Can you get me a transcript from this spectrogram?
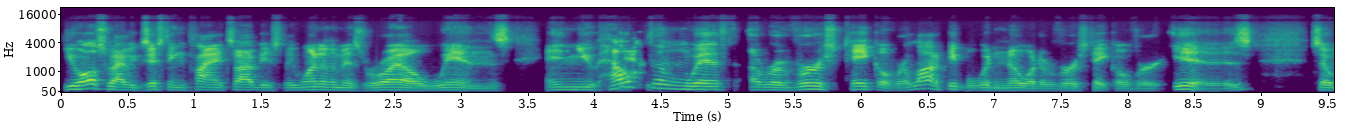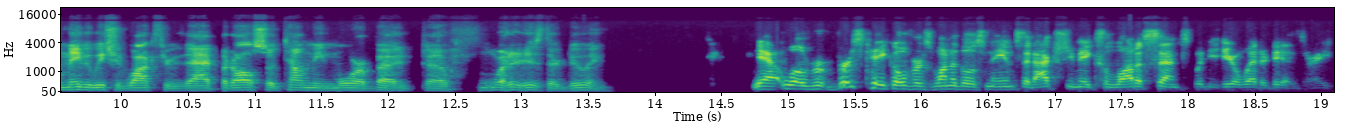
You also have existing clients, obviously. One of them is Royal Wins, and you help yeah. them with a reverse takeover. A lot of people wouldn't know what a reverse takeover is. So maybe we should walk through that, but also tell me more about uh, what it is they're doing. Yeah, well, reverse takeover is one of those names that actually makes a lot of sense when you hear what it is, right?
